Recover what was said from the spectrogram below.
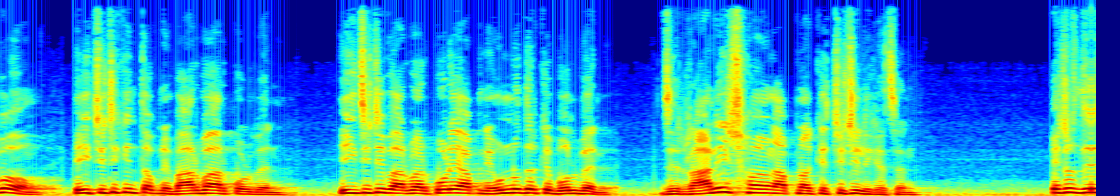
এবং এই চিঠি কিন্তু আপনি বারবার পড়বেন। এই চিঠি বারবার পড়ে আপনি অন্যদেরকে বলবেন যে, রানী স্বয়ং আপনাকে চিঠি লিখেছেন। এটা যদি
